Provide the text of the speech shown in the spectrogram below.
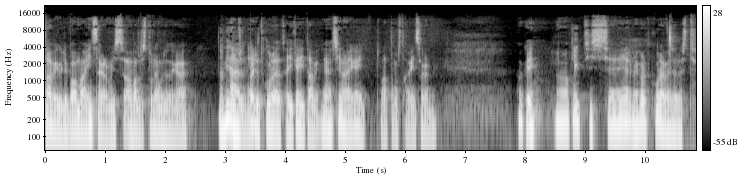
Taavi küll juba oma Instagramis avaldas tulemused, aga no mina ei ole näinud. paljud kuulajad ei käi Taavi, jah, sina ei käinud vaatamas Taavi Instagrami. okei okay,, no okay. siis äh, järgmine kord kuuleme sellest,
